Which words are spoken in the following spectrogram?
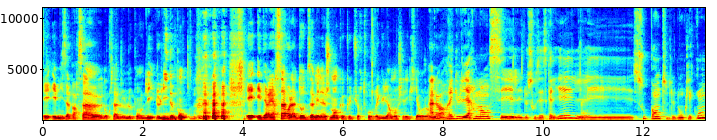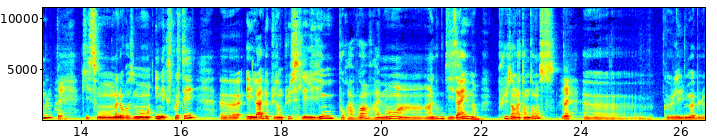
Et, et mis à part ça, euh, donc ça, le, le pont de lit, le lit de pont. et, et derrière ça, voilà, d'autres aménagements que, que tu retrouves régulièrement chez les clients aujourd'hui? Alors régulièrement, c'est les dessous escaliers, les sous-pentes, de- donc les combles, Ouais. qui sont malheureusement inexploités. Euh, et là, de plus en plus, les livings pour avoir vraiment un, un look design plus dans la tendance Ouais. euh, que les meubles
